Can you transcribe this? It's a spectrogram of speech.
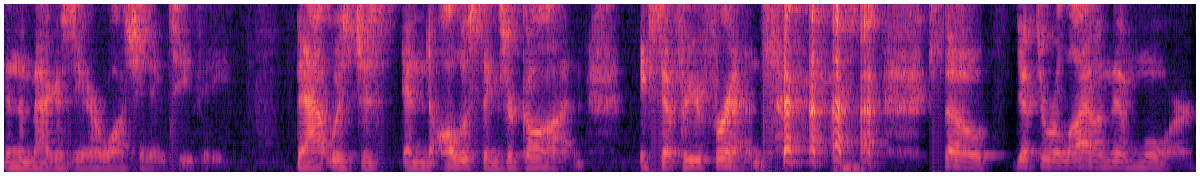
in the magazine or watching MTV. That was just, and all those things are gone except for your friends. so you have to rely on them more,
